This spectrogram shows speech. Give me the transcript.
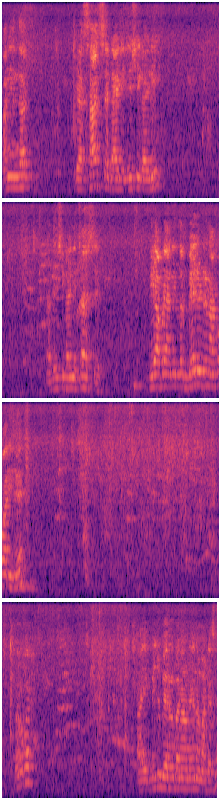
આની અંદર જે આ છાશ છે ગાયની, દેશી ગાયની, આ દેશી ગાયની છાશ છે. એ આપણે આની અંદર બે લીટર નાખવાની છે. બરોબર? આ એક બીજું બેરલ બનાવવાનું એના માટે છે.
